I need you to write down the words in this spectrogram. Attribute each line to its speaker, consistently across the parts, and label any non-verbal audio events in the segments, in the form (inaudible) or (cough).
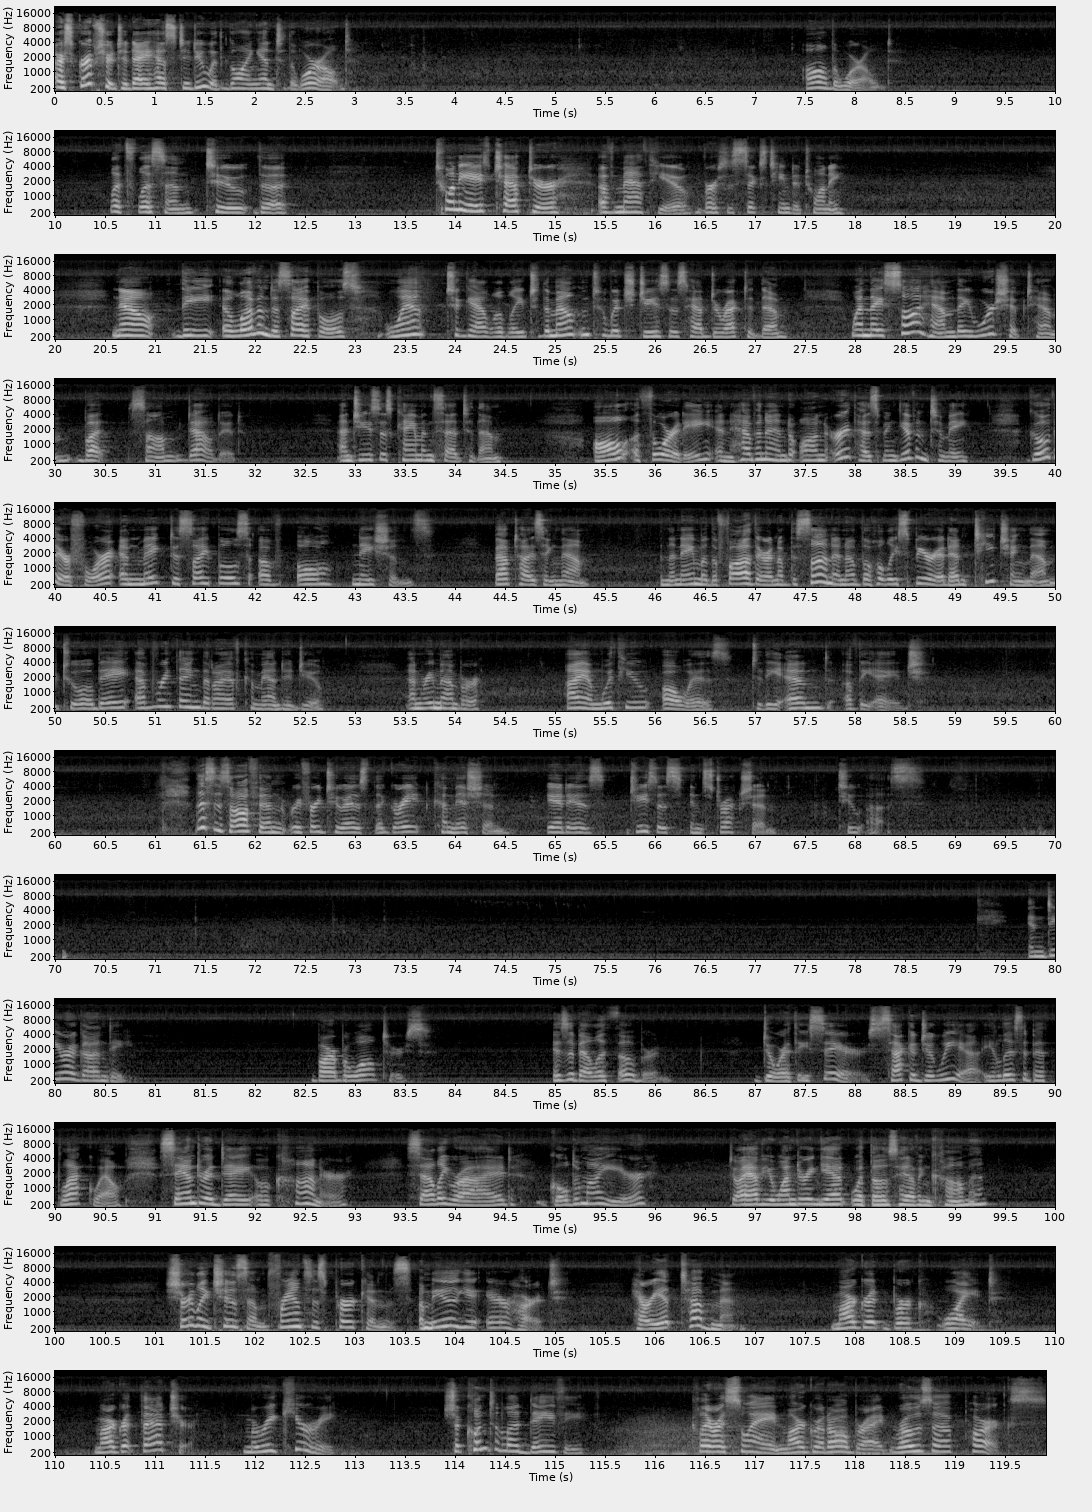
Speaker 1: Our scripture today has to do with going into the world. All the world. Let's listen to the 28th chapter of Matthew, verses 16 to 20. Now, the eleven disciples went to Galilee to the mountain to which Jesus had directed them. When they saw him, they worshipped him, but some doubted. And Jesus came and said to them, All authority in heaven and on earth has been given to me. Go therefore and make disciples of all nations, baptizing them in the name of the Father and of the Son and of the Holy Spirit, and teaching them to obey everything that I have commanded you. And remember, I am with you always to the end of the age. This is often referred to as the Great Commission. It is Jesus' instruction to us. Indira Gandhi, Barbara Walters, Isabella Thoburn, Dorothy Sayers, Sacagawea, Elizabeth Blackwell, Sandra Day O'Connor, Sally Ride, Golda Meir. Do I have you wondering yet what those have in common? Shirley Chisholm, Frances Perkins, Amelia Earhart, Harriet Tubman, Margaret Burke White, Margaret Thatcher, Marie Curie, Shakuntala Devi, Clara Swain, Margaret Albright, Rosa Parks.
